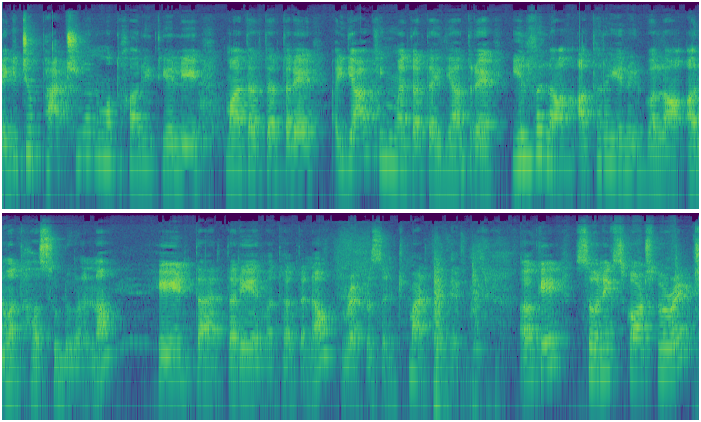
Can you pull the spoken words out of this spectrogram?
ನೆಗೆಟಿವ್ ಪ್ಯಾಟ್ರನ್ ಅನ್ನುವಂತಹ ರೀತಿಯಲ್ಲಿ ಮಾತಾಡ್ತಾ ಇರ್ತಾರೆ. ಯಾಕೆ ಹಿಂಗೆ ಮಾತಾಡ್ತಾ ಇದೆಯಾ ಅಂದರೆ, ಇಲ್ವಲ್ಲ, ಆ ಥರ ಏನು ಇಲ್ವಲ್ಲ ಅನ್ನುವಂತಹ ಸುಳ್ಳುಗಳನ್ನು ಹೇಳ್ತಾ ಇರ್ತಾರೆ ಅನ್ನುವಂಥದ್ದನ್ನು ರೆಪ್ರೆಸೆಂಟ್ ಮಾಡ್ತಾ ಇದ್ದೇವೆ. Okay so next card spirit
